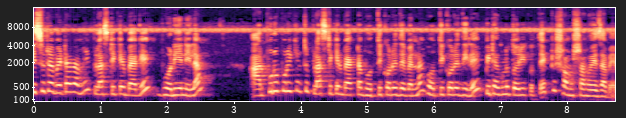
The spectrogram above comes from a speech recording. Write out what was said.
কিছুটা বেটার আমি প্লাস্টিকের ব্যাগে ভরিয়ে নিলাম। আর পুরোপুরি কিন্তু প্লাস্টিকের ব্যাগটা ভর্তি করে দেবেন না। ভর্তি করে দিলে পিঠাগুলো তৈরি করতে একটু সমস্যা হয়ে যাবে।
